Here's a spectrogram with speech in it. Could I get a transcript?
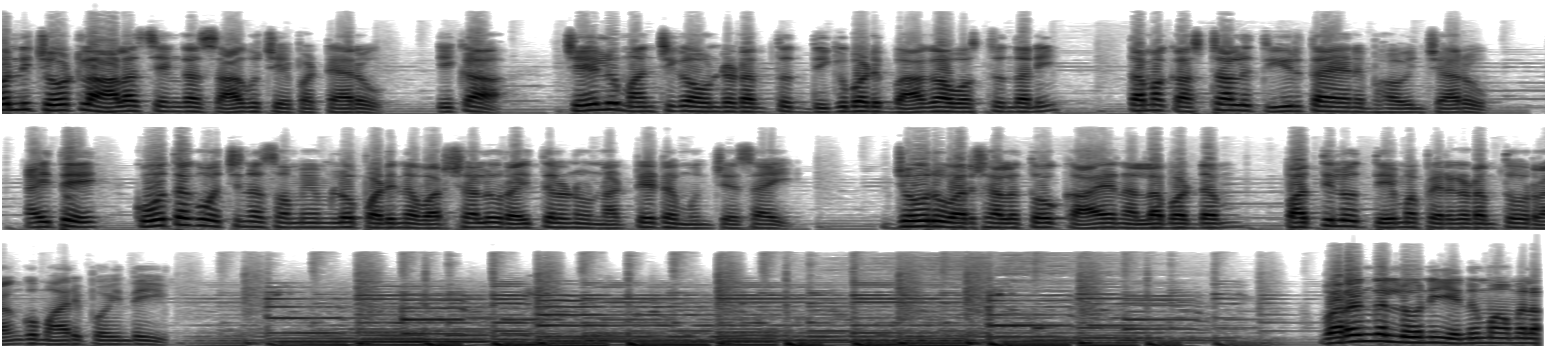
కొన్ని చోట్ల ఆలస్యంగా సాగు చేపట్టారు. ఇక చేలు మంచిగా ఉండడంతో దిగుబడి బాగా వస్తుందని తమ కష్టాలు తీరుతాయని భావించారు. అయితే కోతకు వచ్చిన సమయంలో పడిన వర్షాలు రైతులను నట్టేట ముంచేశాయి. జోరు వర్షాలతో కాయ నల్లబడ్డం పత్తిలో తేమ పెరగడంతో రంగు మారిపోయింది. వరంగల్లోని ఎనుమామల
